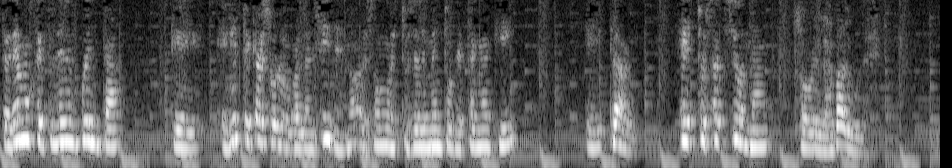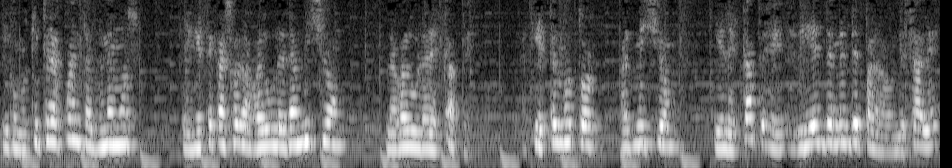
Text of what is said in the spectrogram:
tenemos que tener en cuenta que en este caso los balancines, ¿no? son estos elementos que están aquí, claro, estos accionan sobre las válvulas y como tú te das cuenta tenemos en este caso la válvula de admisión, la válvula de escape. Aquí está el motor, admisión y el escape eh, evidentemente para donde sale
